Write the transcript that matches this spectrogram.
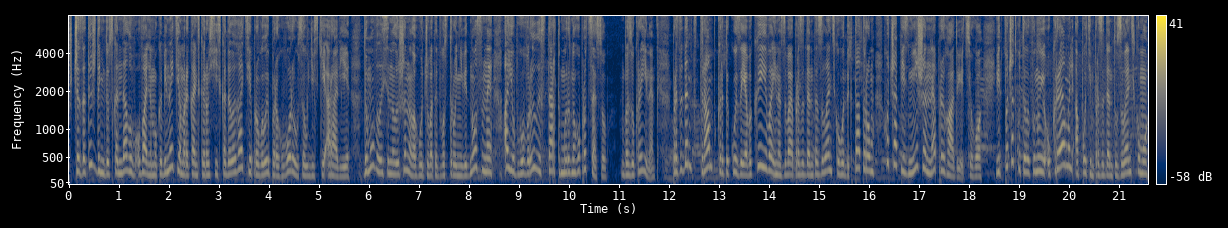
Ще за тиждень до скандалу в овальному кабінеті американська і російська делегації провели переговори у Саудівській Аравії. Домовилися не лише налагоджувати двосторонні відносини, а й обговорили старт мирного процесу. Без України президент Трамп критикує заяви Києва і називає президента Зеленського диктатором, хоча пізніше не пригадує цього. Від початку телефонує у Кремль, а потім президенту Зеленському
